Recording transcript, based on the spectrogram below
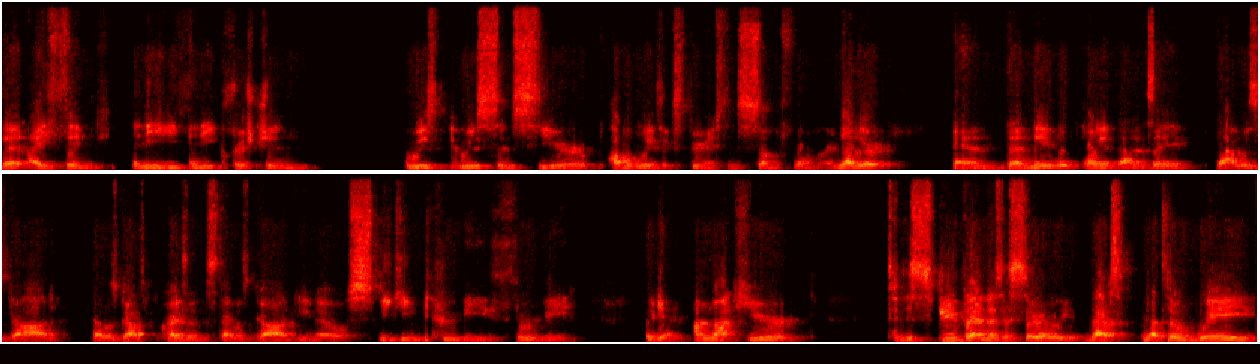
that I think any any Christian who is who is sincere probably has experienced in some form or another. And then they will point at that and say, that was God, that was God's presence, that was God, you know, speaking to me through me. Again, I'm not here to dispute that necessarily. That's that's a way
